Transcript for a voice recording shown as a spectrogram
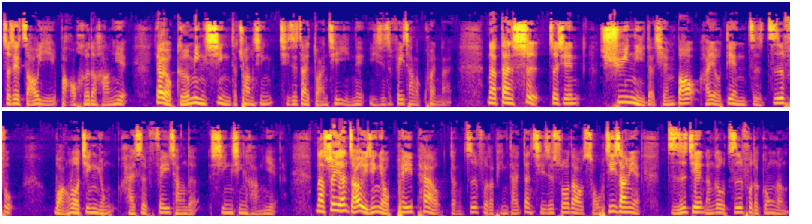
这些早已饱和的行业，要有革命性的创新，其实在短期以内已经是非常的困难。那但是这些。虚拟的钱包，还有电子支付、网络金融，还是非常的新兴行业。那虽然早已经有 PayPal 等支付的平台，但其实说到手机上面直接能够支付的功能，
